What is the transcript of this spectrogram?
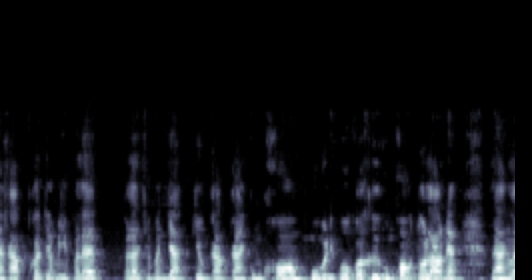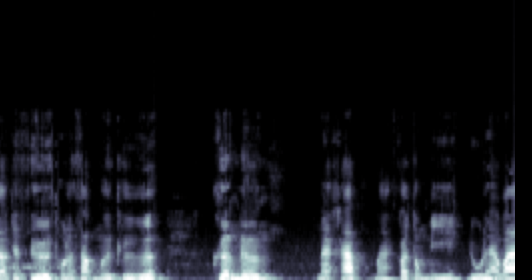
นะครับ ก็จะมีพระราชพระราชบัญญัติเกี่ยวกับการคุ้มครองผู้บริโภคก็คือคุ้มครองตัวเราเนี่ยหลังเราจะซื้อโทรศัพท์มือถือเครื่องหนึ่งนะครับมาก็ต้องมีดูแล้วว่า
